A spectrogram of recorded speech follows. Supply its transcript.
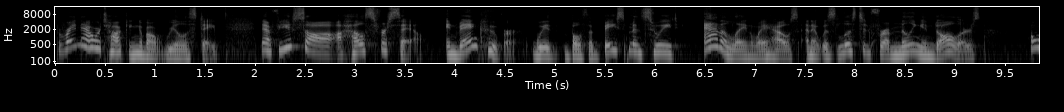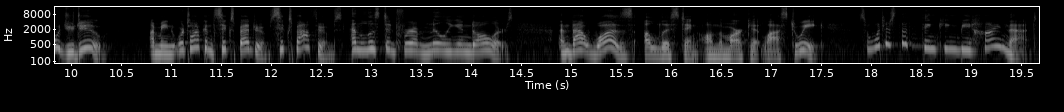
But right now we're talking about real estate. Now, if you saw a house for sale in Vancouver with both a basement suite and a laneway house and it was listed for a million dollars, what would you do? I mean, we're talking six bedrooms, six bathrooms, and listed for a million dollars. And that was a listing on the market last week. So, what is the thinking behind that?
